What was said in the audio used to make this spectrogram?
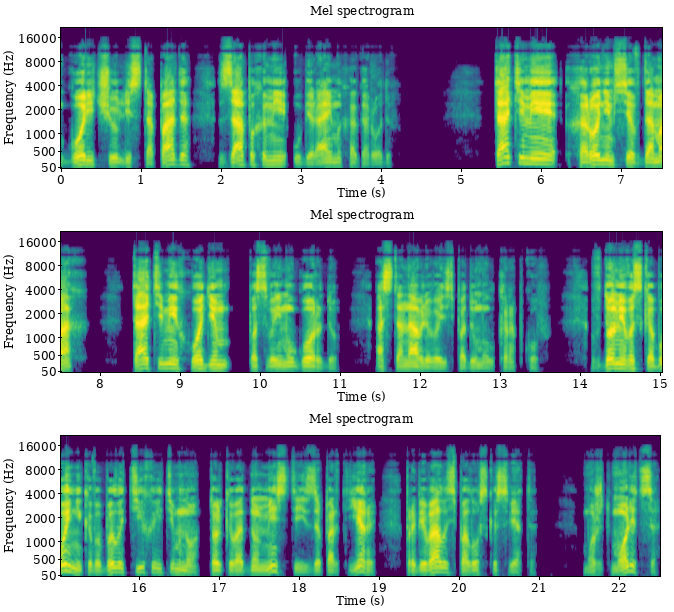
горечью листопада запахами убираемых огородов. Татями хоронимся в домах, татями ходим по своему городу, останавливаясь, подумал Коробков. В доме Воскобойникова было тихо и темно, только в одном месте из-за портьеры пробивалась полоска света. Может, молится?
